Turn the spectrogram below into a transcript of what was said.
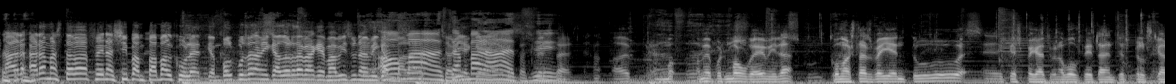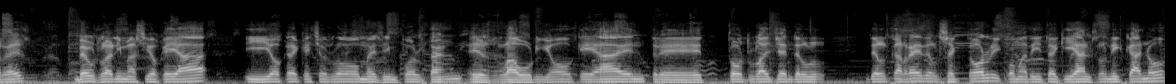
Ara, ara m'estava fent així pam-pam al culet, que em vol posar una mica d'ordre perquè m'ha vist una mica Home, embalat. està Xavier, què, embalat, sí. festes? Mo- Home, doncs molt bé, mira, com estàs veient tu, eh, que has pegat una volteta antes pels carrers, veus l'animació que hi ha i jo crec que això és el més important, és la unió que hi ha entre tota la gent del, del carrer, del sector, i com ha dit aquí Àngel Micano,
